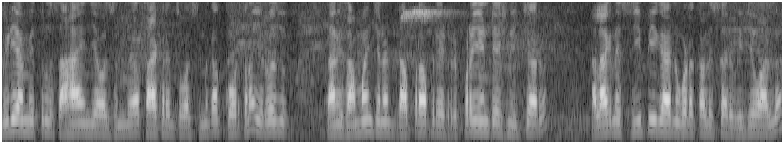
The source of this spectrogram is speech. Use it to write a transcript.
మీడియా మిత్రులు సహాయం చేయవలసిందిగా సహకరించవలసిందిగా కోరుతున్నాం. ఈరోజు దానికి సంబంధించిన అప్రాపరేట్ రిప్రజెంటేషన్ ఇచ్చారు. అలాగనే సిపి గారిని కూడా కలుస్తారు విజయవాడలో.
